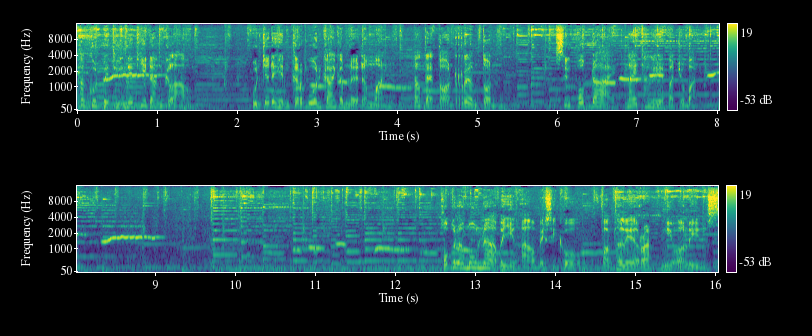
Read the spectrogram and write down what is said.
ถ้าคุณไปถึงในที่ดังกล่าว คุณจะได้เห็นกระบวนการกำเนิดน้ำมันตั้งแต่ตอนเริ่มต้น ซึ่งพบได้ในทะเลปัจจุบัน ผมกำลังมุ่งหน้าไปยังอ่าวเม็กซิโก ฝั่งทะเลรัฐนิวออร์ลีนส์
